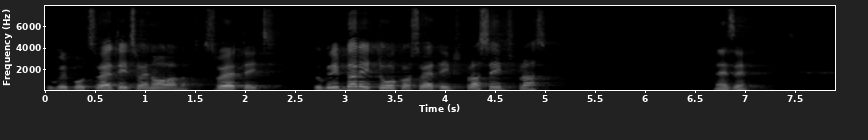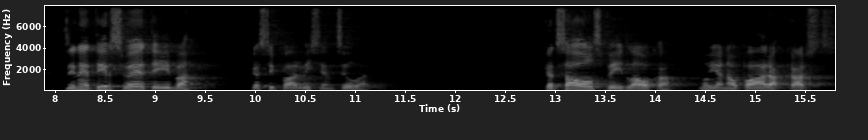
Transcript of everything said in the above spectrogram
Tu gribi būt svētīts vai nolādāts? Svētīts. Tu gribi darīt to, ko svētības prasības prasa? Nezinu. Ziniet, ir svētība, kas ir pār visiem cilvēkiem. Kad saule spīd laukā, nu, ja nav pārāk karsts,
